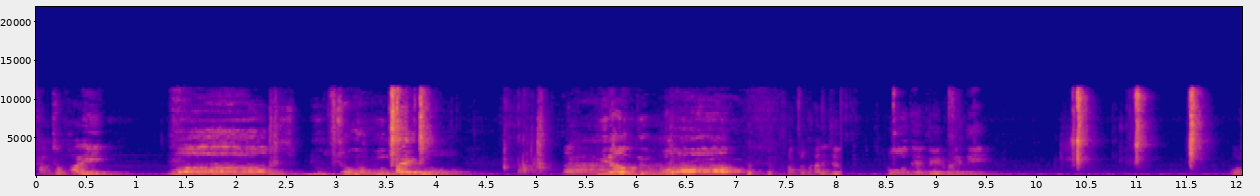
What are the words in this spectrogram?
삼초 팔이. 와. 6초가 뭔가 이거. 나 2라운드. 와. 3초 저 로드 앤 메이크 레디 폴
